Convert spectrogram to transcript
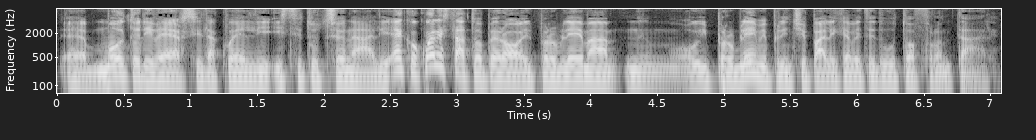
eh, molto diversi da quelli istituzionali. Ecco, qual è stato però il problema mh, mm, o i problemi principali che avete dovuto affrontare?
